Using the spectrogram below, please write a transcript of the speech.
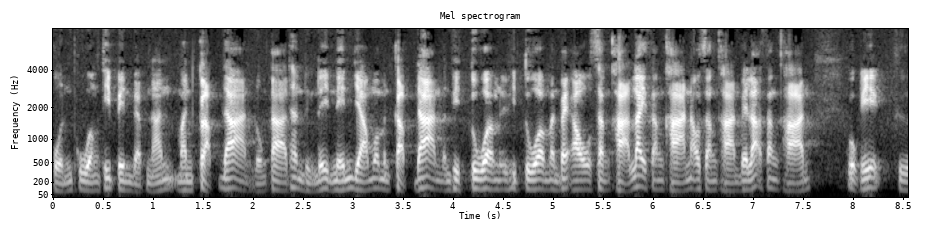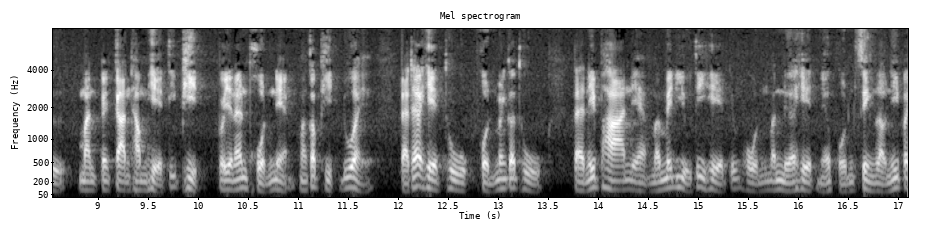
ผลพวงที่เป็นแบบนั้น มันกลับด้านหลวงตาท่านถึงได้เน้นย้ำว่ามันกลับด้านมันผิดตัวมันผิดตัวมันไปเอาสังขารไล่สังขารเอาสังขารไปละสังขารพวกนี้คือมันเป็นการทำเหตุที่ผิด เพราะฉะนั้นผลเนี่ยมันก็ผิดด้วย แต่ถ้าเหตุถูกผลมันก็ถูก แต่นิพพานเนี่ยมันไม่ได้อยู่ที่เหตุที่ผลมันเหนือเหตุเหนือผลสิ่งเหล่านี้ไป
